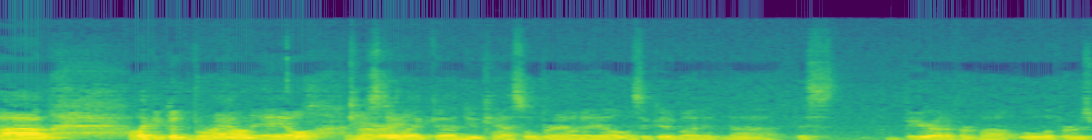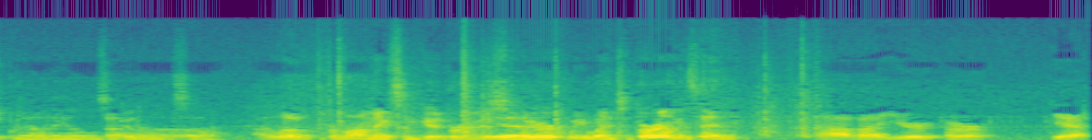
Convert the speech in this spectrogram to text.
Um, I like a good brown ale. I used right. to like uh, Newcastle Brown Ale was a good one, and uh, this beer out of Vermont, Wolaver's Brown Ale was a good one. So Uh, I love Vermont makes some good brews. Yeah. We were, we went to Burlington uh, about a year or yeah,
